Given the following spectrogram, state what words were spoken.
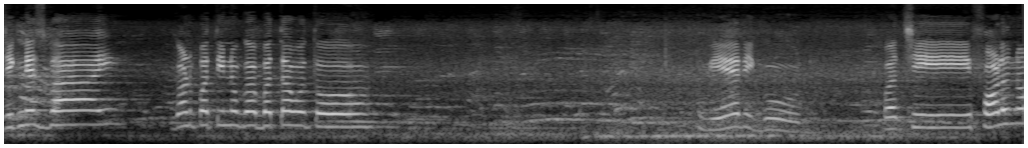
જિજ્ઞેશભાઈ ગણપતિનો ગ બતાવો તો. વેરી ગુડ પછી ફળનો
